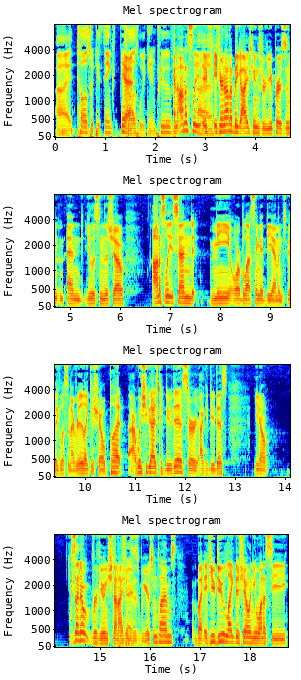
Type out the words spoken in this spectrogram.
uh, tell us what you think. Yeah. Tell us what we can improve. And honestly, Uh, if, if you're not a big iTunes review person and you listen to the show, honestly, send me or Blessing a DM and just be like, listen, I really like the show, but I wish you guys could do this or I could do this. You know, because I know reviewing shit on iTunes sure. is weird sometimes, but if you do like the show and you want to see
